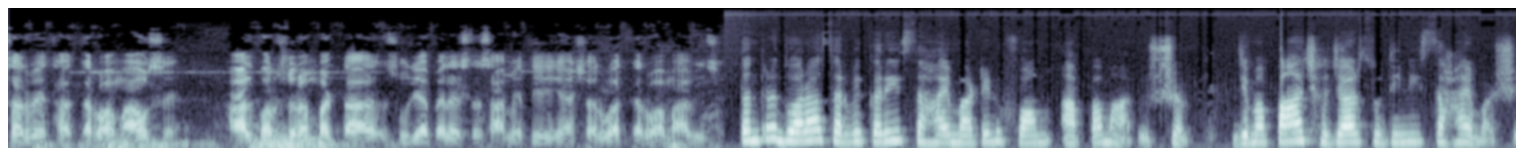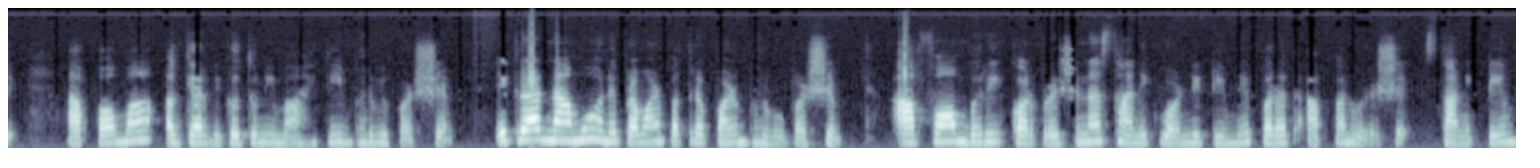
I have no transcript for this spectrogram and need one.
સર્વે કરવામાં આવશે. હાલ પરશુરામ ભટ્ટા, સૂર્યા પેલેસના સામેથી અહીંયા શરૂઆત કરવામાં આવી છે. તંત્ર દ્વારા સર્વે કરી સહાય માટેનું ફોર્મ આપવામાં આવ્યું છે, જેમાં પાંચ હજાર સુધીની સહાય મળશે. આ ફોર્મમાં અગિયાર વિગતોની માહિતી ભરવી પડશે. એકરારનામું અને પ્રમાણપત્ર પણ ભરવું પડશે. આ ફોર્મ ભરી કોર્પોરેશનના સ્થાનિક વોર્ડની ટીમને પરત આપવાનું રહેશે. સ્થાનિક ટીમ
